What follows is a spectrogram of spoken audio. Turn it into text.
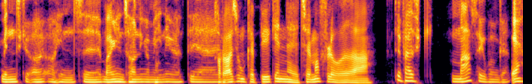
menneske, og, og hendes, øh, mange af hendes holdninger og meninger. Det er, Tror du også, hun kan bygge en øh, tømmerflåde? Og... Det er faktisk meget sikker på, hun kan. Ja,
